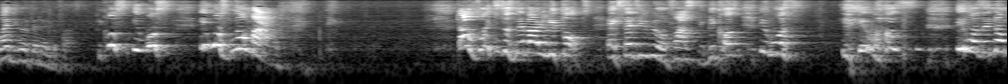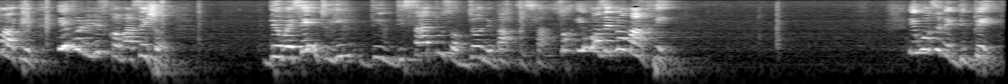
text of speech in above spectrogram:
Why did he not tell them to fast? Because it was it was normal. That was why Jesus never really taught extensively on fasting because it was it was it was a normal thing. Even in this conversation, they were saying to him, the disciples of John the Baptist fast. So it was a normal thing. It wasn't a debate.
